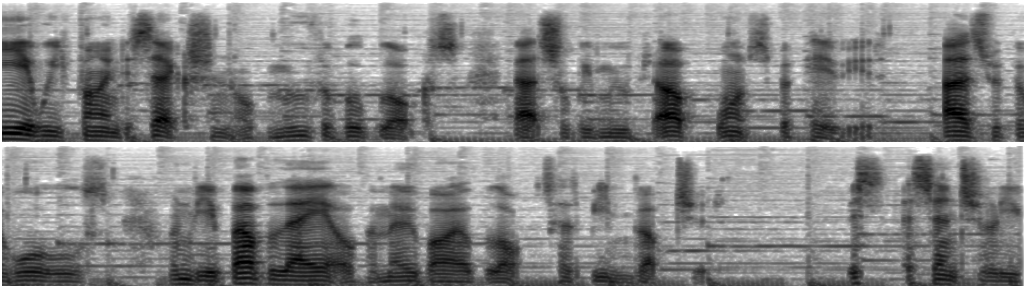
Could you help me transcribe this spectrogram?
Here we find a section of movable blocks that shall be moved up once per period, as with the walls, when the above layer of the mobile blocks has been ruptured. This essentially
